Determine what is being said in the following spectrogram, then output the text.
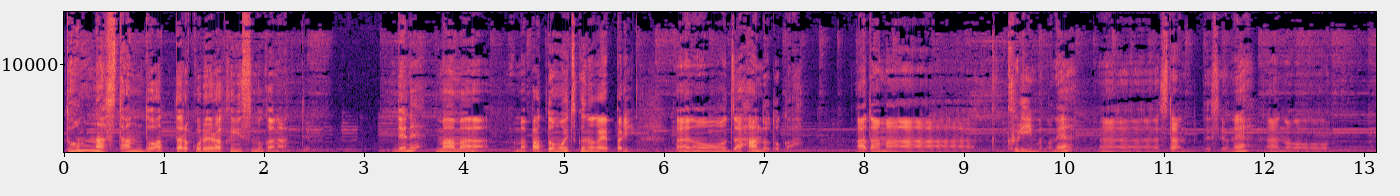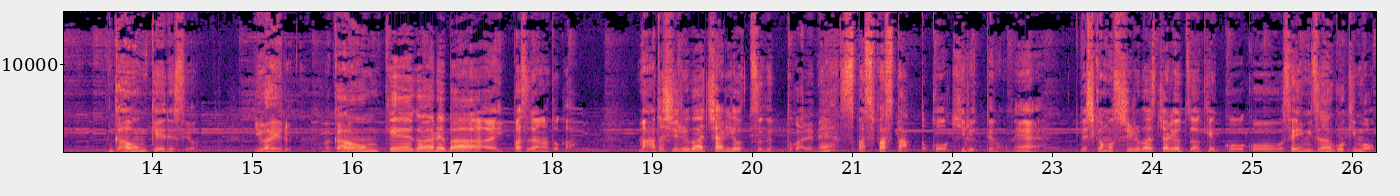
どんなスタンドあったらこれ楽に済むかなって。でね、まあまあ、まあ、パッと思いつくのがやっぱり、あの、ザ・ハンドとか、あとはまあ、クリームのね、スタンドですよね。あの、ガオン系ですよ。いわゆる。まあ、ガオン系があれば一発だなとか。まあ、あとシルバーチャリオッツとかでね、スパスパスパッとこう切るっていうのもね、で、しかもシルバーチャリオッツは結構こう精密な動きも、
